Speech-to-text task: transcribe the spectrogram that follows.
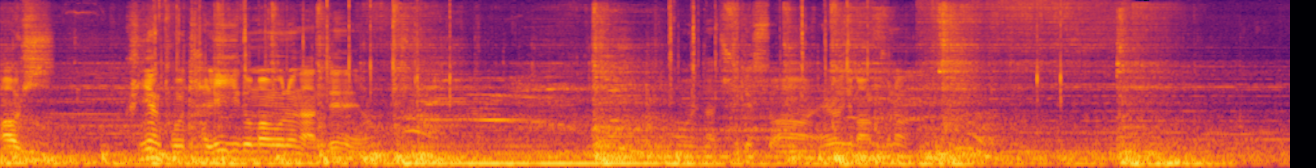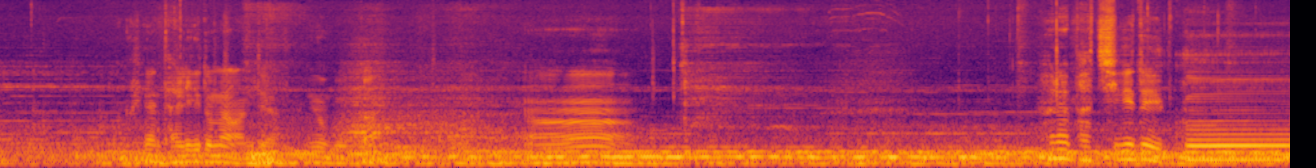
아우 씨 그냥 도, 달리기 도망으로는 안 되네요 어, 나 죽겠어. 아, 에너지 많구나. 그냥 달리기 도면 안 돼요. 이거 뭘까? 아. 하늘 받치기도 있고.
